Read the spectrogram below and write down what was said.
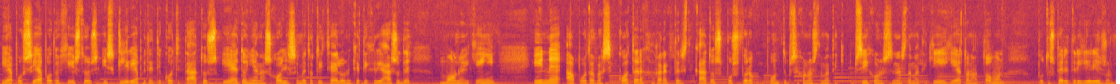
η απουσία αποδοχής τους, η σκληρή απαιτητικότητά τους, η έντονη ανασχόληση με το τι θέλουν και τι χρειάζονται, μόνο εκείνοι, είναι από τα βασικότερα χαρακτηριστικά τους που σφυροκοπούν την ψυχοσυναισθηματική υγεία των ατόμων που τους περιτριγυρίζουν.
